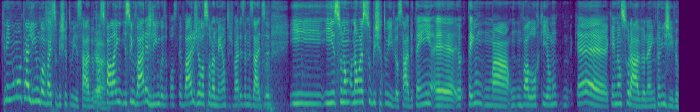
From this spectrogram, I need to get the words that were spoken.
que nenhuma outra língua vai substituir, sabe? Eu É. posso falar em- isso em várias línguas, eu posso ter vários relacionamentos, várias amizades, e, e isso não, não é substituível, sabe? Tem, é, eu, tem uma, um valor que eu não. que é, que é imensurável, né? Intangível.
